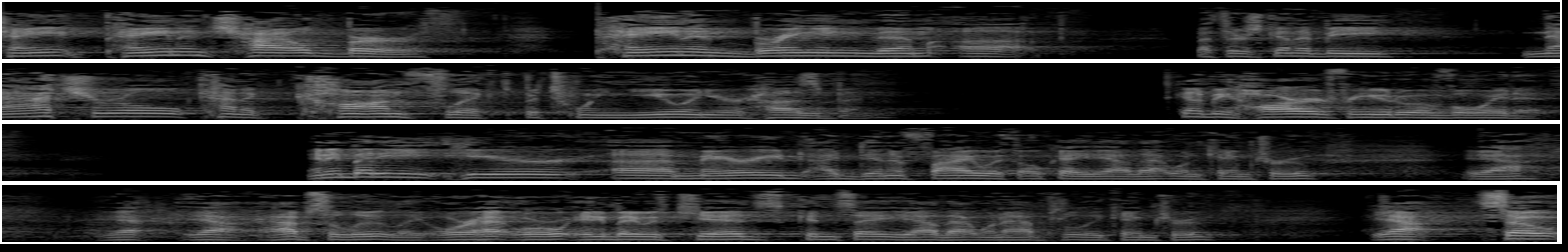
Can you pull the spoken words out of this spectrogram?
pain in childbirth, pain in bringing them up, but there's going to be natural kind of conflict between you and your husband. It's going to be hard for you to avoid it. Anybody here uh, married identify with, okay, yeah, that one came true? Yeah, yeah, yeah, absolutely. Or, or anybody with kids can say, yeah, that one absolutely came true. Yeah. So,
